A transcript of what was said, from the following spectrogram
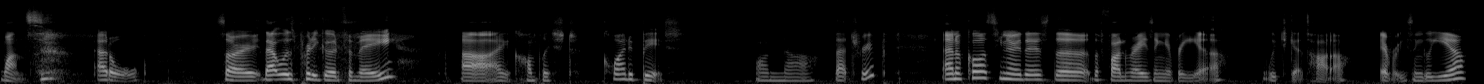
once at all. So that was pretty good for me. Uh, I accomplished quite a bit on uh, that trip, and of course, you know, there's the the fundraising every year, which gets harder every single year.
